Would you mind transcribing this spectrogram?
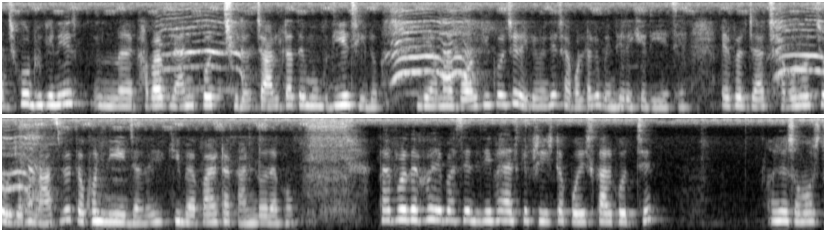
আজকেও ঢুকে নিয়ে খাবার প্ল্যান করছিল, চালটাতে মুখ দিয়েছিল। দিয়ে আমার বর কী করেছে, রেখে মেখে ছাগলটাকে বেঁধে রেখে দিয়েছে। এরপর যা ছাগল হচ্ছে, ও যখন আসবে তখন নিয়ে যাবে। কি ব্যাপার, একটা কাণ্ড দেখো। তারপর দেখো এই পাশে দিদিভাই আজকে ফ্রিজটা পরিষ্কার করছে। সমস্ত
